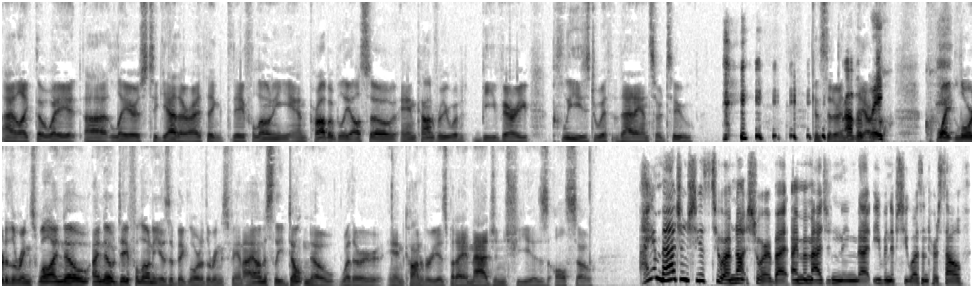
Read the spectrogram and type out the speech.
I like the way it uh, layers together. I think Dave Filoni and probably also Anne Convery would be very pleased with that answer too. considering that they are qu- quite Lord of the Rings. Well, I know I know Dave Filoni is a big Lord of the Rings fan. I honestly don't know whether Anne Convery is, but I imagine she is also. I imagine she is too. I'm not sure, but I'm imagining that even if she wasn't herself,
